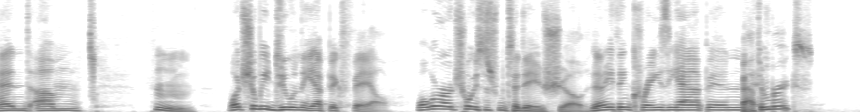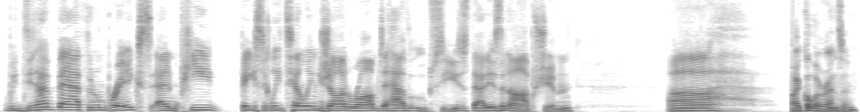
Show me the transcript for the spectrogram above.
And, um, hmm, what should we do in the epic fail? What were our choices from today's show? Did anything crazy happen? Bathroom breaks? We did have bathroom breaks, and Pete basically telling Jon Rahm to have oopsies. That is an option. Uh, Michael Lorenzen.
